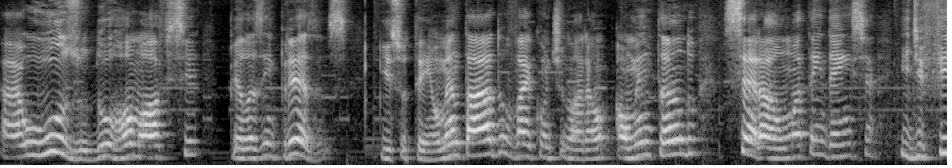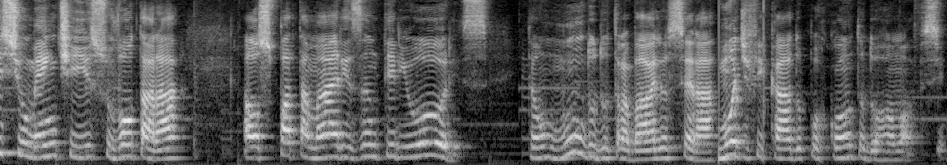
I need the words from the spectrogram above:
uh, o uso do home office pelas empresas. Isso tem aumentado, vai continuar aumentando, será uma tendência e dificilmente isso voltará aos patamares anteriores. Então, o mundo do trabalho será modificado por conta do home office.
